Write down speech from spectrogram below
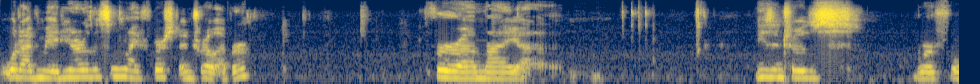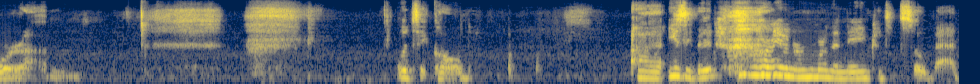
what I've made here. This is my first intro ever for uh, my. Uh, these intros were for um, what's it called? Uh, EasyVid. I don't even remember the name because it's so bad.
